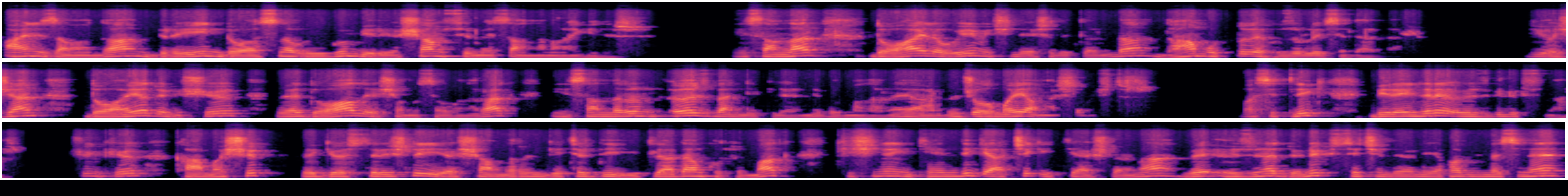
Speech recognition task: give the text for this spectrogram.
aynı zamanda bireyin doğasına uygun bir yaşam sürmesi anlamına gelir. İnsanlar doğayla uyum içinde yaşadıklarında daha mutlu ve huzurlu hissederler. Diyojen doğaya dönüşü ve doğal yaşamı savunarak insanların öz benliklerini bulmalarına yardımcı olmayı amaçlamıştır. Basitlik bireylere özgürlük sunar. Çünkü karmaşık ve gösterişli yaşamların getirdiği yüklerden kurtulmak kişinin kendi gerçek ihtiyaçlarına ve özüne dönük seçimlerini yapabilmesine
